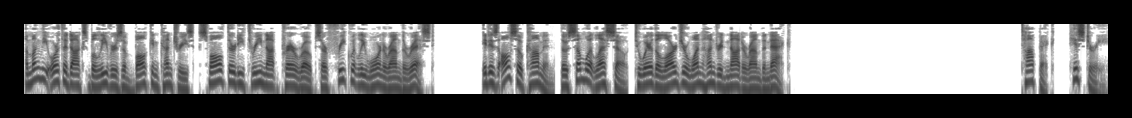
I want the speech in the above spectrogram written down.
among the Orthodox believers of Balkan countries, small 33-knot prayer ropes are frequently worn around the wrist. It is also common, though somewhat less so, to wear the larger 100-knot around the neck. History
